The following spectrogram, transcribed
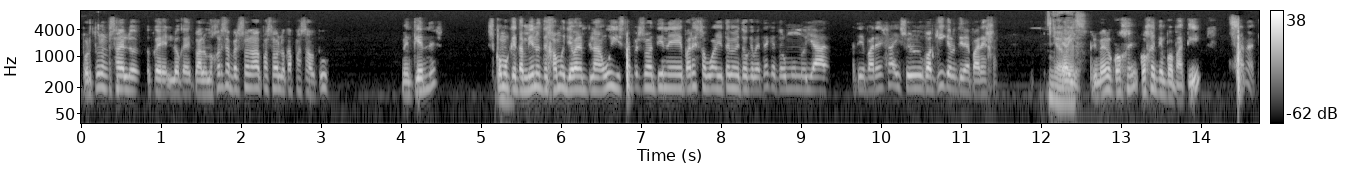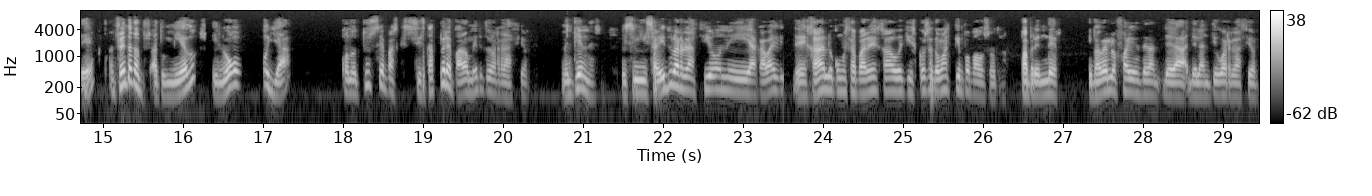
Porque tú no sabes lo que, lo que a lo mejor esa persona ha pasado lo que has pasado tú. ¿Me entiendes? Es como Mm. que también nos dejamos llevar en plan, uy, esta persona tiene pareja, guay, yo también me tengo que meter, que todo el mundo ya tiene pareja y soy el único aquí que no tiene pareja. Ya oye, primero coge, coge tiempo para ti, sánate, enfréntate a tus, a tus miedos y luego ya, cuando tú sepas que si estás preparado, métete en una relación. ¿Me entiendes? Si salís de una relación y acabáis de dejarlo con vuestra pareja o X cosa, tomad tiempo para vosotros, para aprender y para ver los fallos de la, de la- de la antigua relación.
